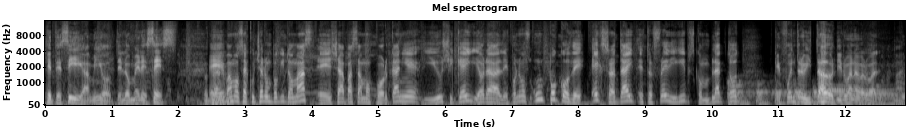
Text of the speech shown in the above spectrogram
que te siga, amigo. Te lo mereces. Eh, vamos a escuchar un poquito más. Eh, ya pasamos por Kanye y UGK y ahora les ponemos un poco de Extra Tight. Esto es Freddie Gibbs con Black Tot, que fue entrevistado en Nirvana Verbal. Mal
